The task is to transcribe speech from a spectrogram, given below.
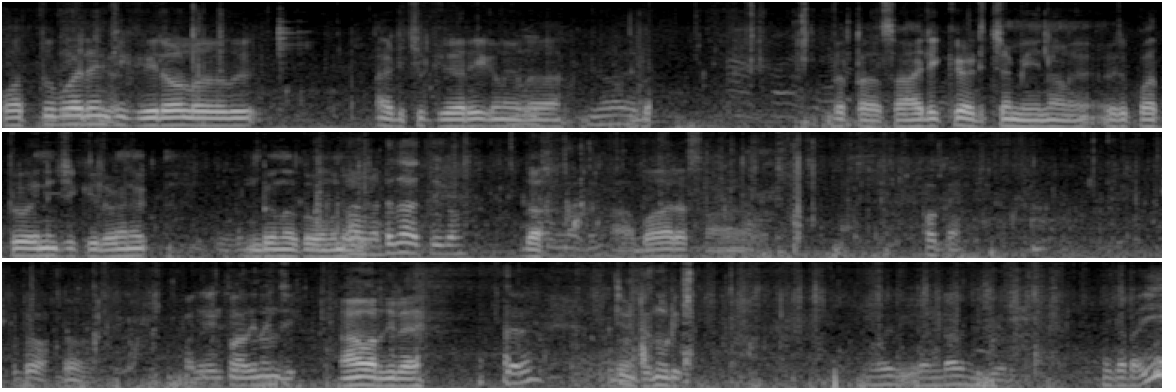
പത്ത് പതിനഞ്ച് കിലോ ഉള്ളത് അടിച്ച് കേറിയിട്ട കേട്ടോ സാലിക്ക് അടിച്ച മീനാണ്. ഒരു പത്ത് പതിനഞ്ച് കിലോന് ഉണ്ടെന്ന് തോന്നുന്നത്. ഇതാ അപാര സാധനം. പതിനഞ്ച്. ആ പറഞ്ഞില്ലേ? ഈ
